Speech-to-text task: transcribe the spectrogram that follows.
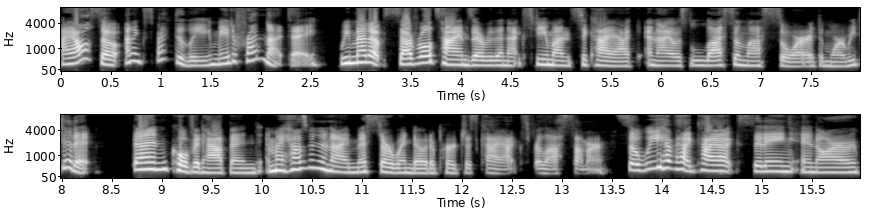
I also unexpectedly made a friend that day. We met up several times over the next few months to kayak, and I was less and less sore the more we did it. Then COVID happened, and my husband and I missed our window to purchase kayaks for last summer. So we have had kayaks sitting in our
